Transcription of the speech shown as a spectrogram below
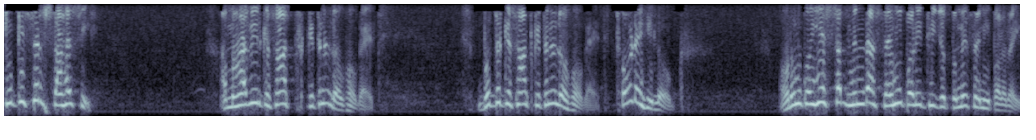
क्योंकि सिर्फ़ साहसी अब महावीर के साथ कितने लोग हो गए थे? बुद्ध के साथ कितने लोग हो गए थे? थोड़े ही लोग। और उनको ये सब निंदा सहनी पड़ी थी जो तुम्हें सहनी पड़ रही।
